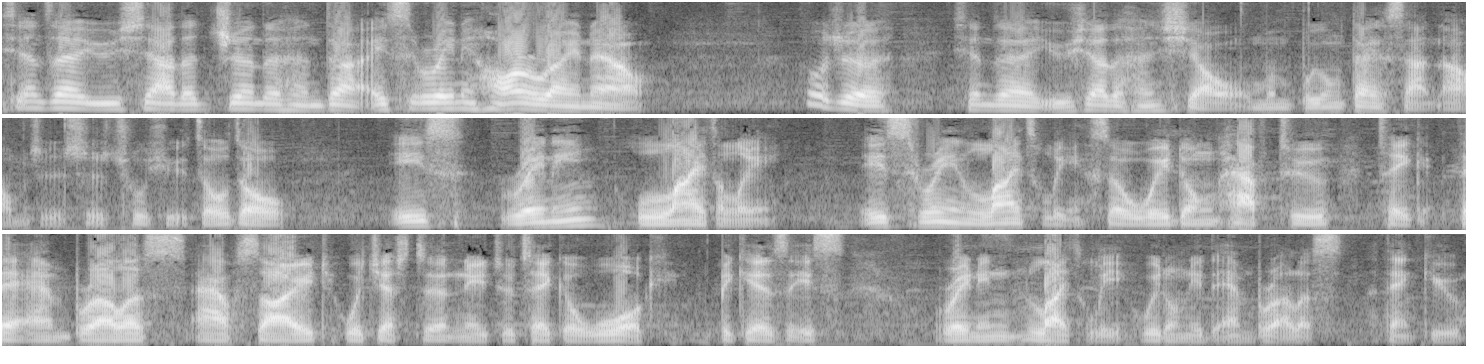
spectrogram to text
现在雨下的真的很大。It's raining hard right now. 或者 现在雨下的很小，我们不用带伞啊，我们只是出去走走。It's raining lightly. It's raining lightly, so we don't have to take the umbrellas outside. We just need to take a walk because it's raining lightly. We don't need umbrellas. Thank you.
